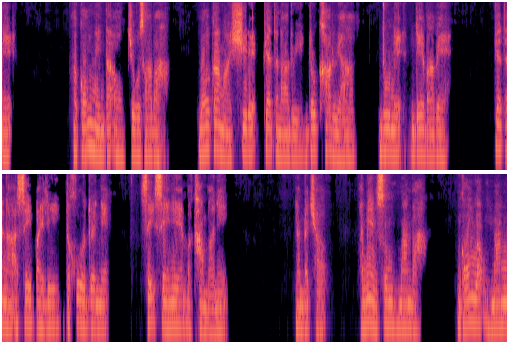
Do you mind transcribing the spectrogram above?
နဲ့အကောင်းမြင်တတ်အောင်ကြိုးစားပါလောကမှာရှိတဲ့ပြဿနာတွေဒုက္ခတွေဟာဒုနဲ့တဲပါပဲပြဿနာအစိပ်ပိုင်လေးတစ်ခုအတွက်နဲ့စိတ်ဆင်းရဲမခံပါနဲ့နံပါတ်6အမြင့်ဆုံးမန်းပါခေါင်းလောက်မန်းမ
